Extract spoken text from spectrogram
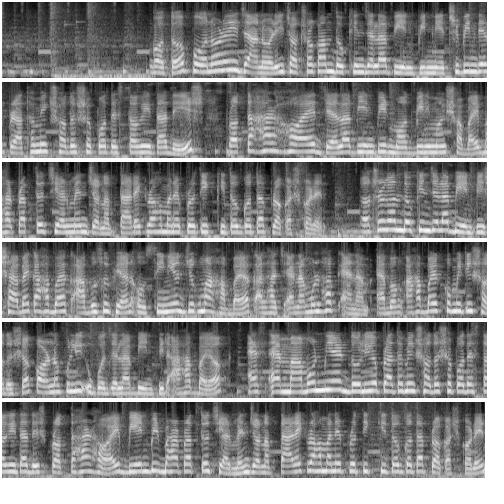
thank you গত পনেরোই জানুয়ারি চট্টগ্রাম দক্ষিণ জেলা বিএনপির নেতৃবৃন্দের প্রাথমিক সদস্যপদ স্থগিতাদেশ প্রত্যাহার হয় জেলা বিএনপির মত বিনিময় সভায় ভারপ্রাপ্ত চেয়ারম্যান জনাব তারেক রহমানের প্রতি কৃতজ্ঞতা প্রকাশ করেন। চট্টগ্রাম দক্ষিণ জেলা বিএনপির সাবেক আহ্বায়ক আবু সুফিয়ান ও সিনিয়র যুগ্ম আহ্বায়ক আলহাজ এনামুল হক এনাম এবং আহ্বায়ক কমিটির সদস্য কর্ণফুলী উপজেলা বিএনপির আহ্বায়ক এস এম মামুন মিয়ার দলীয় প্রাথমিক সদস্যপদ স্থগিতাদেশ প্রত্যাহার হয় বিএনপির ভারপ্রাপ্ত চেয়ারম্যান জনাব তারেক রহমানের প্রতি কৃতজ্ঞতা প্রকাশ করেন।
